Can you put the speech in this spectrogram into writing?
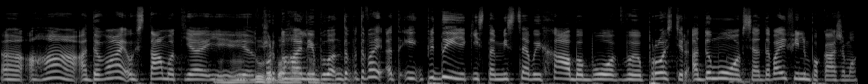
ага, а давай ось там, от я угу, в Португалії багато. була. Давай піди якийсь там місцевий хаб або в простір, а домовся, давай фільм покажемо.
